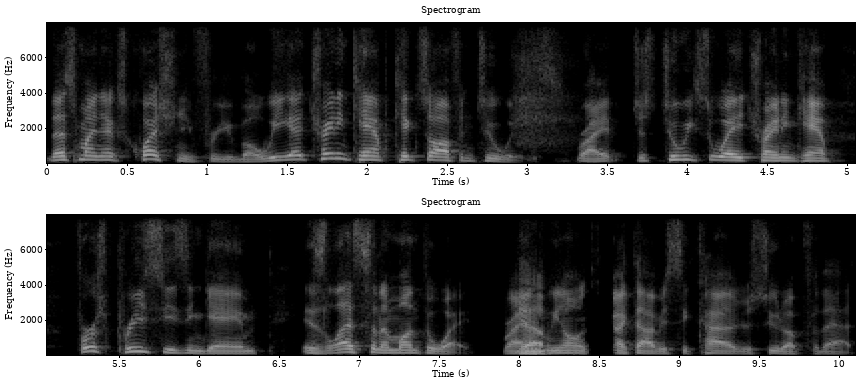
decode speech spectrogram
that's my next question for you, Bo. We got training camp kicks off in two weeks, right? Just two weeks away. Training camp, first preseason game is less than a month away, right? Yeah. we don't expect obviously Kyler to suit up for that.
